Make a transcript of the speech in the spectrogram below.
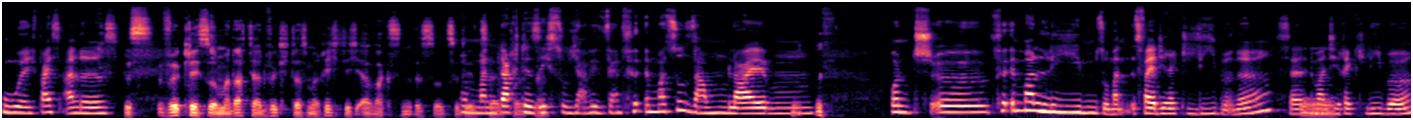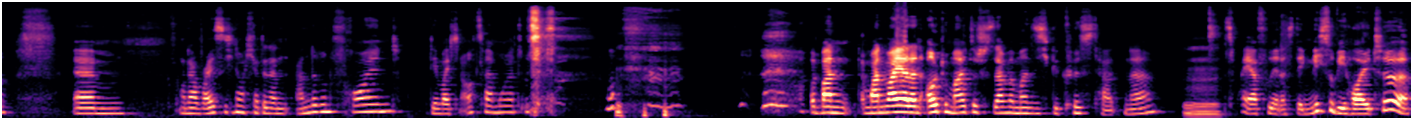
cool, ich weiß alles. Das ist wirklich so, man dachte halt wirklich, dass man richtig erwachsen ist so zu Und man dachte ne? sich so, ja, wir werden für immer zusammenbleiben. und äh, für immer lieben. So, man, es war ja direkt Liebe, ne? Es ist ja oh. immer direkt Liebe. Ähm, und da weiß ich noch, ich hatte dann einen anderen Freund, dem war ich dann auch zwei Monate. und man, man war ja dann automatisch zusammen, wenn man sich geküsst hat, ne? Mhm. Das war ja früher das Ding. Nicht so wie heute.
